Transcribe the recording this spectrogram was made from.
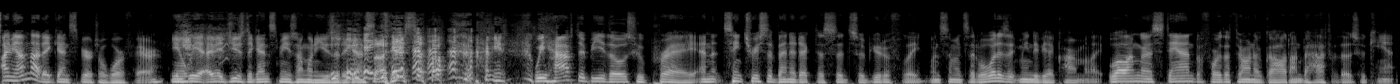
I mean, I'm not against spiritual warfare. You know, we it's used against me, so I'm going to use it against others. So, I mean, we have to be those who pray. And Saint Teresa Benedicta said so beautifully when someone said, "Well, what does it mean to be a Carmelite?" Well, I'm going to stand before the throne of God on behalf of those who can't.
